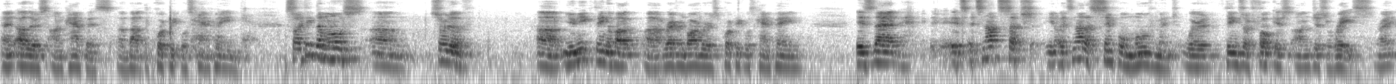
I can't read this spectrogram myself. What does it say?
and others on campus about the Poor People's Campaign. So I think the most um, sort of um, unique thing about uh, Reverend Barber's Poor People's Campaign is that it's it's not such you know it's not a simple movement where things are focused on just race, right?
